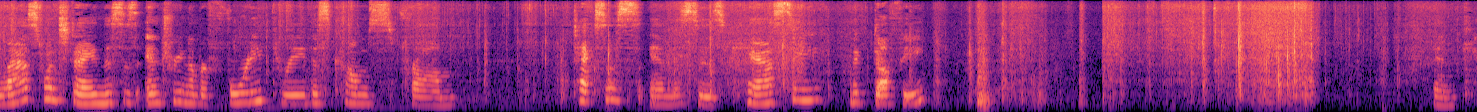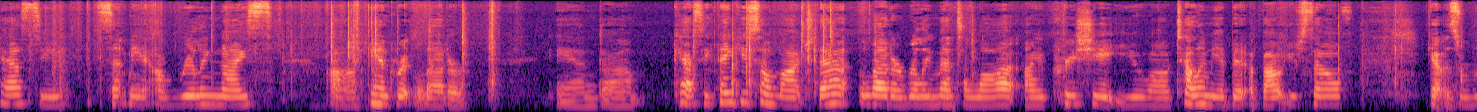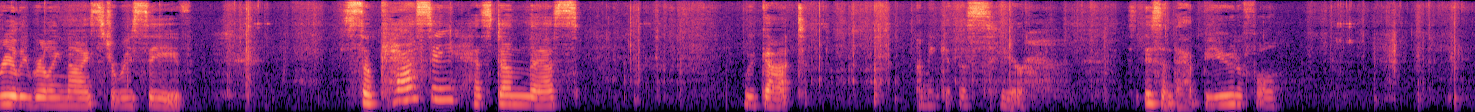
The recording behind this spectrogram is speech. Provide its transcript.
last one today, and this is entry number 43. This comes from Texas, and this is Cassie McDuffie. And Cassie sent me a really nice uh, handwritten letter. And um, Cassie, thank you so much. That letter really meant a lot. I appreciate you uh, telling me a bit about yourself. It was really, really nice to receive. So Cassie has done this. We've got, let me get this here. Isn't that beautiful?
